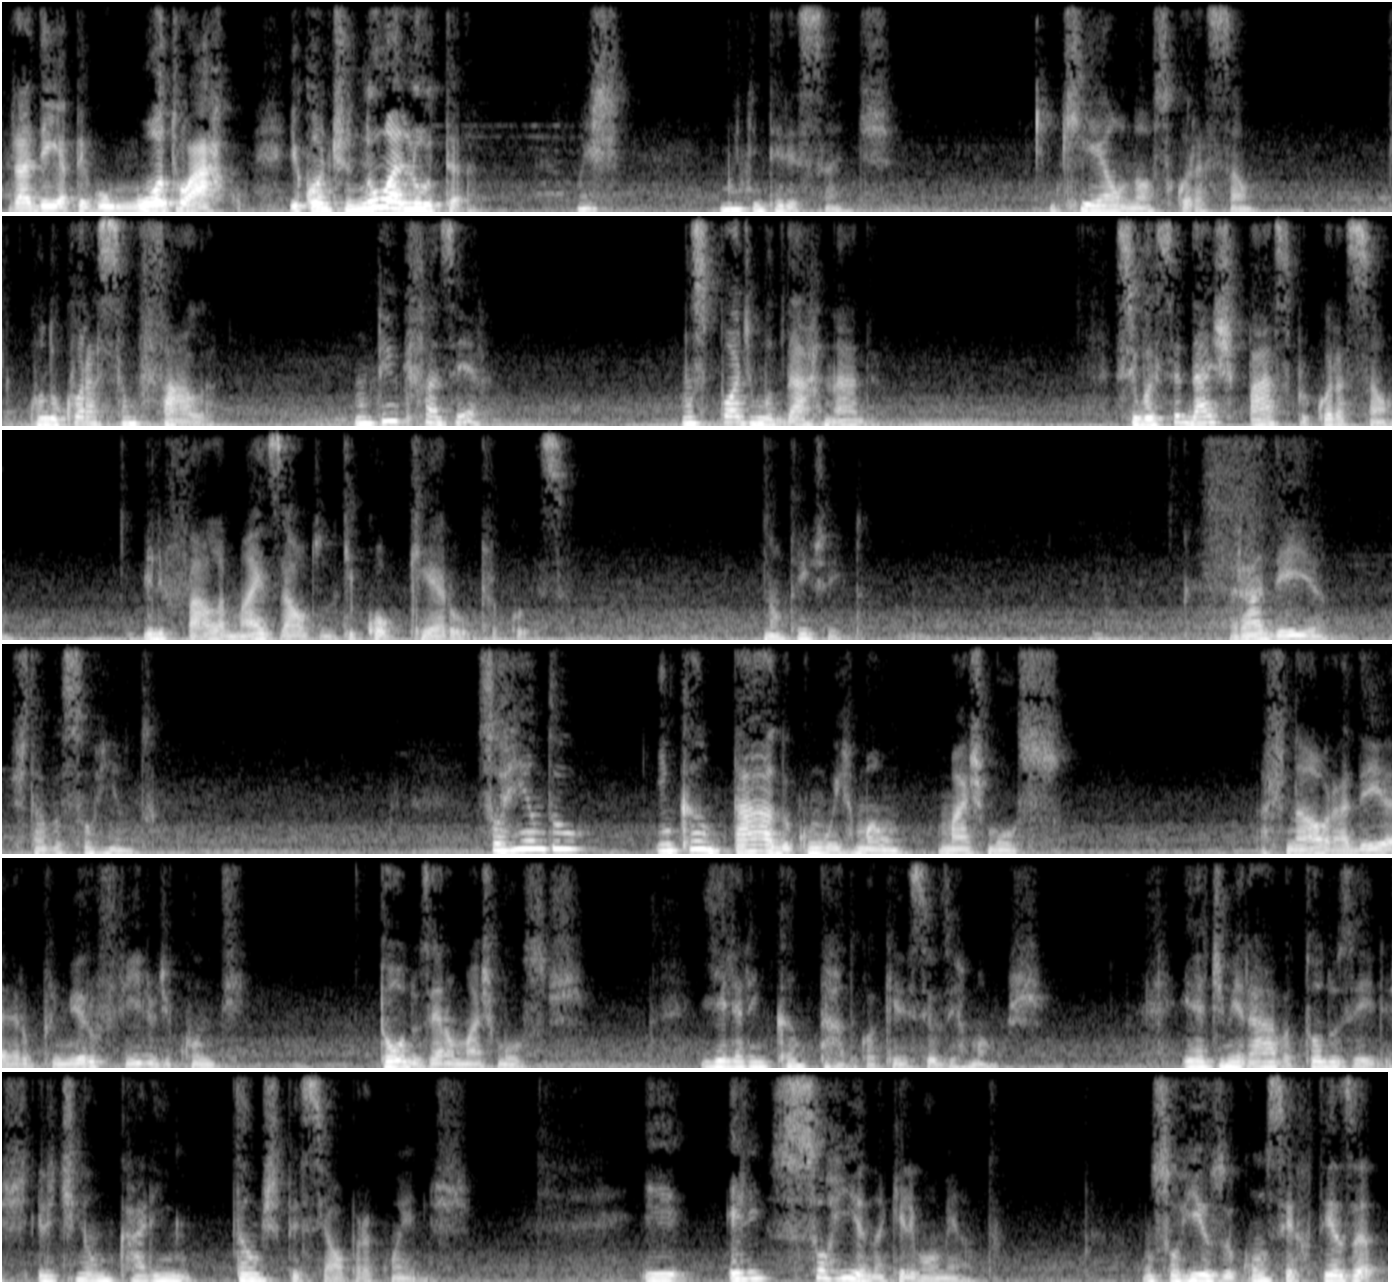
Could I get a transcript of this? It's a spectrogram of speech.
Radeia pegou um outro arco e continua a luta. Mas muito interessante. O que é o nosso coração? Quando o coração fala, não tem o que fazer. Não se pode mudar nada. Se você dá espaço para o coração, ele fala mais alto do que qualquer outra coisa. Não tem jeito. Radeia estava sorrindo. Sorrindo encantado com o irmão mais moço. Afinal, Radeya era o primeiro filho de Kunti. Todos eram mais moços. E ele era encantado com aqueles seus irmãos. Ele admirava todos eles. Ele tinha um carinho tão especial para com eles. E ele sorria naquele momento. Um sorriso com certeza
